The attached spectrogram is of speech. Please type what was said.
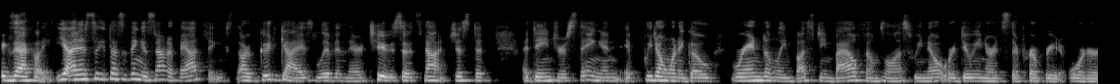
Exactly. Yeah. And it's, that's the thing. It's not a bad thing. Our good guys live in there too. So it's not just a, a dangerous thing. And if we don't want to go randomly busting biofilms unless we know what we're doing or it's the appropriate order.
